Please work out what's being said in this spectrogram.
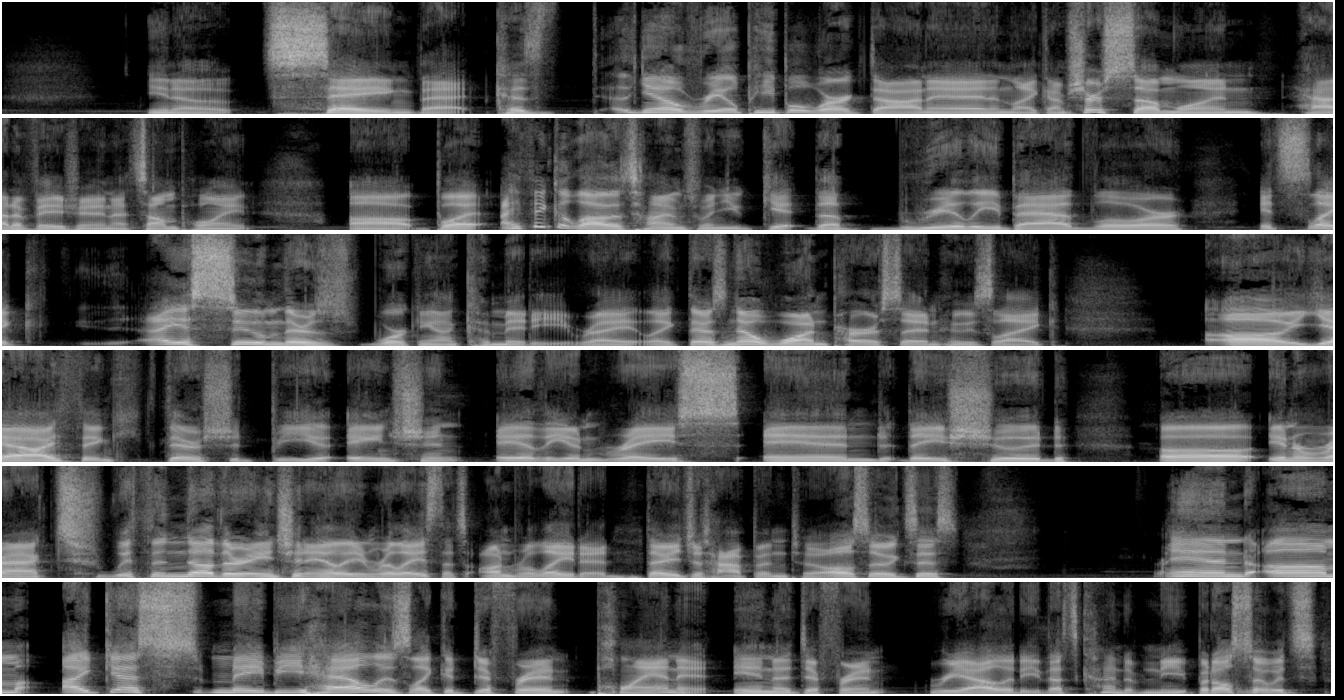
you know saying that. Because you know real people worked on it and like i'm sure someone had a vision at some point uh, but i think a lot of times when you get the really bad lore it's like i assume there's working on committee right like there's no one person who's like oh yeah i think there should be an ancient alien race and they should uh, interact with another ancient alien race that's unrelated. They just happen to also exist. And um, I guess maybe hell is like a different planet in a different reality. That's kind of neat. But also, it's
